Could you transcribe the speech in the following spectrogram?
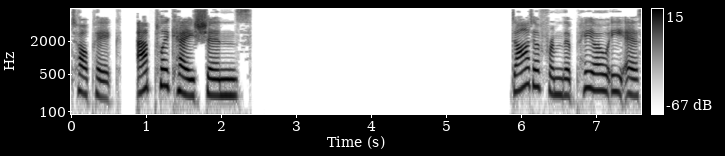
Topic: Applications Data from the POES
